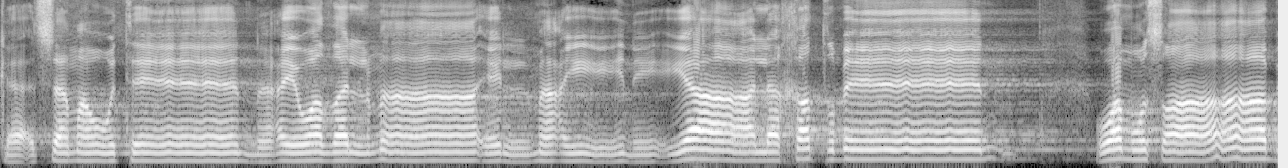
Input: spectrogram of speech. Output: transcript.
كأس موت عوض الماء المعين يا لخطب ومصاب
